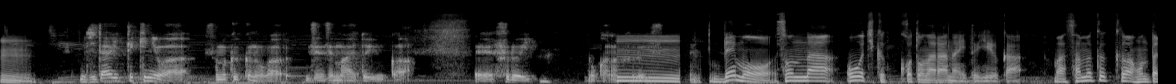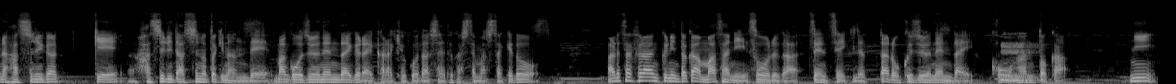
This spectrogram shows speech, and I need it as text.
うん、時代的にはサム・クックの方が全然前というか、えー古いのかな古いですうんでもそんな大きく異ならないというか、まあ、サム・クックは本当に走りがけ走り出しの時なんで、まあ、50年代ぐらいから曲を出したりとかしてましたけどアレサ・フランクリンとかはまさにソウルが全盛期だった60年代後半とかに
